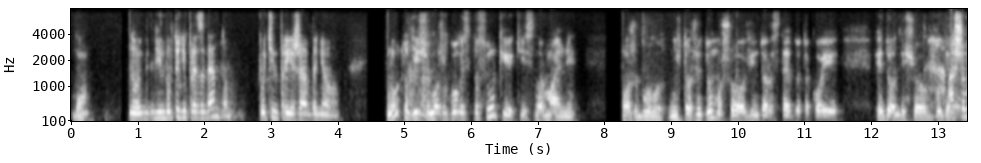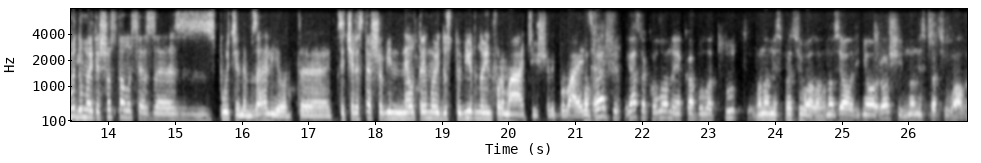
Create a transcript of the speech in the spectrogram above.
Да. Ну, він був тоді президентом. Путін приїжджав до нього. Ну тоді Ага. ще може були стосунки якісь нормальні. Може було. Ніхто ж не думав, що він доросте до такої гидоти, що буде. А що ви думаєте, що сталося з, з, Путіним взагалі? От е, це через те, що він не отримує достовірну інформацію, що відбувається. По-перше, п'ята колона, яка була тут, вона не спрацювала. Вона взяла від нього гроші, але не спрацювала.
